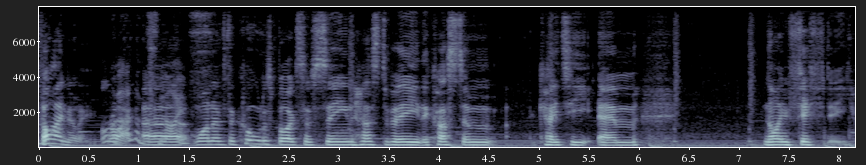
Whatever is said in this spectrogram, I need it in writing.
Finally, Oh, right. that looks uh, nice. One of the coolest bikes I've seen has to be the custom KTM 950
